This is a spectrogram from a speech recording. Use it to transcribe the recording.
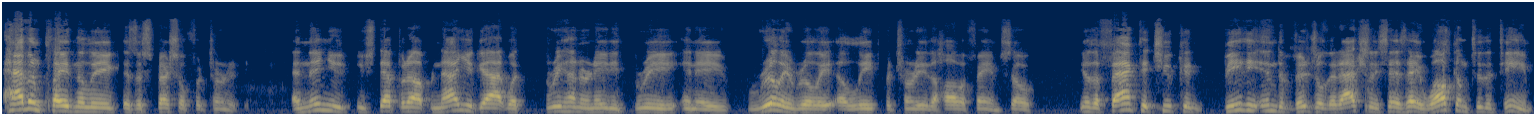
having played in the league is a special fraternity and then you you step it up. Now you got what 383 in a really really elite fraternity, the Hall of Fame. So, you know, the fact that you can be the individual that actually says, "Hey, welcome to the team,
